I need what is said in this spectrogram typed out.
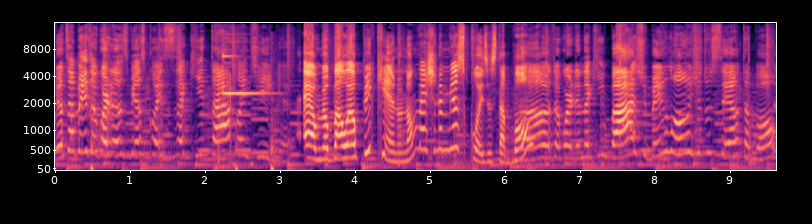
Eu também tô guardando as minhas coisas aqui, tá, Amandinha? É, o meu baú é o pequeno, não mexe nas minhas coisas, tá bom? Não, eu tô guardando aqui embaixo, bem longe do seu, tá bom?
